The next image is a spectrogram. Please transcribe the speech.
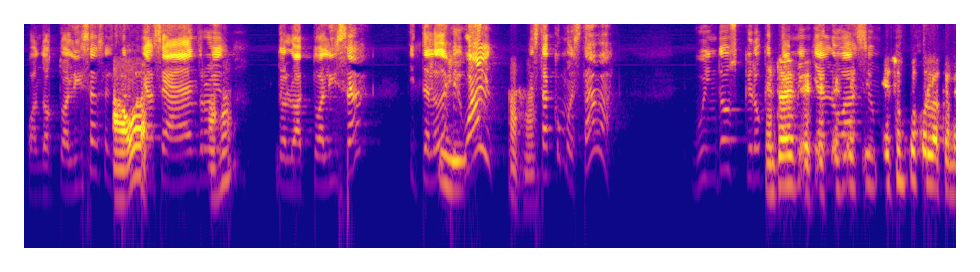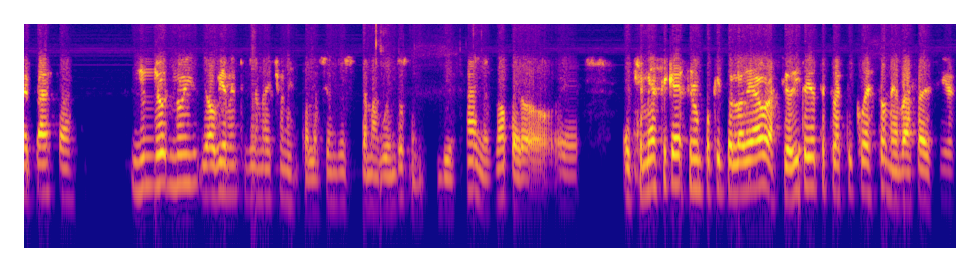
Cuando actualizas el ahora, ya sea Android, te lo actualiza y te lo deja igual, está como estaba. Windows creo que Entonces, es, ya lo hace. Es, un poco lo que me pasa. Yo, no, obviamente yo no he hecho una instalación de un sistema Windows en 10 años, ¿no? Pero eh, el que me hace que decir un poquito lo de ahora. Si ahorita yo te platico esto, me vas a decir,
